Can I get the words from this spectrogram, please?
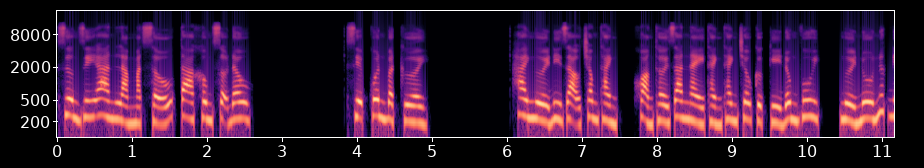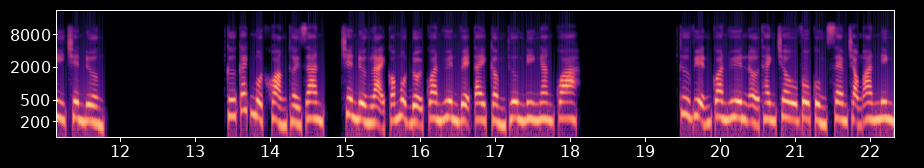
Dương Dĩ An làm mặt xấu, ta không sợ đâu. Diệp quân bật cười. Hai người đi dạo trong thành, khoảng thời gian này thành Thanh Châu cực kỳ đông vui, người nô nức đi trên đường. Cứ cách một khoảng thời gian, trên đường lại có một đội quan huyên vệ tay cầm thương đi ngang qua. Thư viện quan huyên ở Thanh Châu vô cùng xem trọng an ninh,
